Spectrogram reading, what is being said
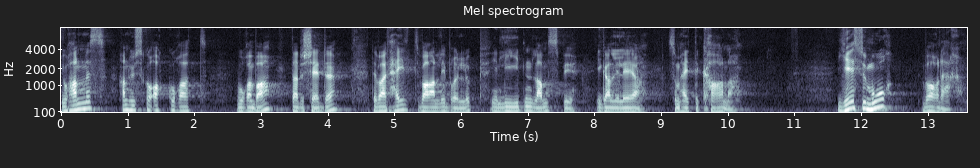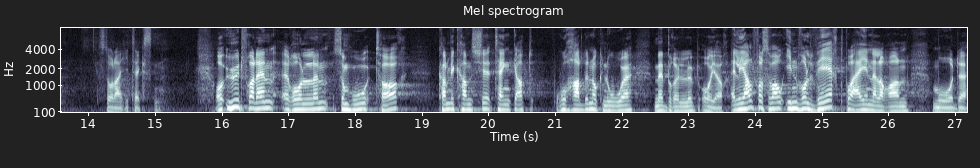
Johannes han husker akkurat hvor han var da det skjedde. Det var et helt vanlig bryllup i en liten landsby i Galilea som heter Kana. Jesu mor var der, står det i teksten. Og ut fra den rollen som hun tar, kan vi kanskje tenke at hun hadde nok noe med bryllup å gjøre. Eller iallfall så var hun involvert på en eller annen måte.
